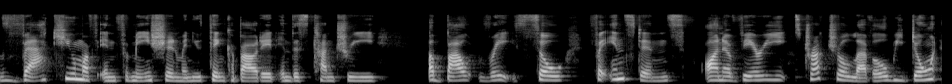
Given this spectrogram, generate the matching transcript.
vacuum of information when you think about it in this country about race. So, for instance, on a very structural level, we don't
